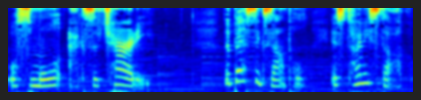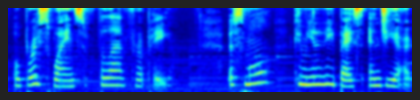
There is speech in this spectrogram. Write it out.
or small acts of charity. The best example is Tony Stark or Bruce Wayne's philanthropy. A small community based NGO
